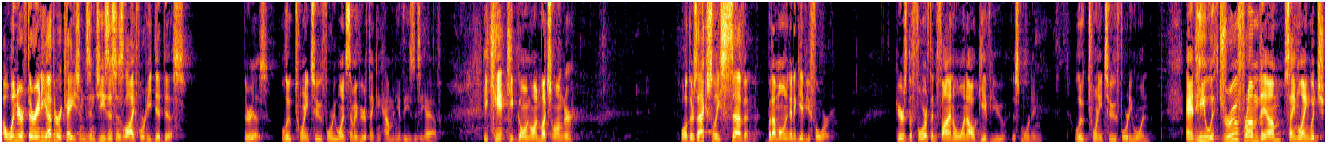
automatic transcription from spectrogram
I wonder if there are any other occasions in Jesus' life where he did this. There is. Luke 22, 41. Some of you are thinking, how many of these does he have? He can't keep going on much longer. Well, there's actually seven, but I'm only going to give you four. Here's the fourth and final one I'll give you this morning Luke 22 41. And he withdrew from them, same language,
